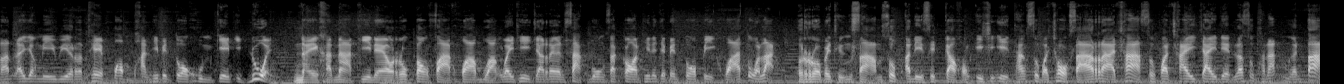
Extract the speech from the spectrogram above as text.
รัฐแล้วยังมีวีรเทพป้อมพันธ์ที่เป็นตัวคุมเกมอีกด้วย ในขณะที่แนวรุกต้องฝากความหวังไว้ที่เจริญศักดิ์วงศกรที่น่าจะเป็นตัวปีกขวาตัวหลัก รวมไปถึง 3 สุปอดีตสิทธิ์เก่าของอิชิอิทั้งสุภโชคสาราชาสุภชัยใจเด่นและสุพนัทเหมือนตา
